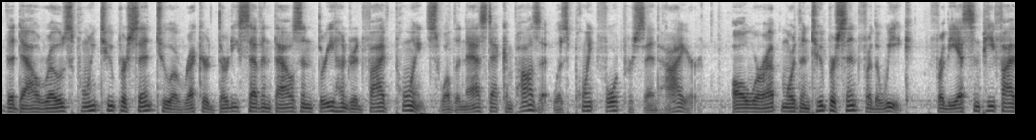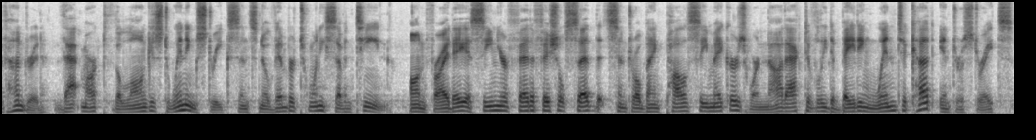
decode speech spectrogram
The Dow rose 0.2% to a record 37,305 points, while the Nasdaq Composite was 0.4% higher. All were up more than 2% for the week. For the S&P 500, that marked the longest winning streak since November 2017. On Friday, a senior Fed official said that central bank policymakers were not actively debating when to cut interest rates,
